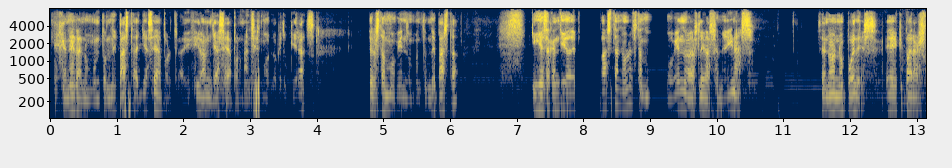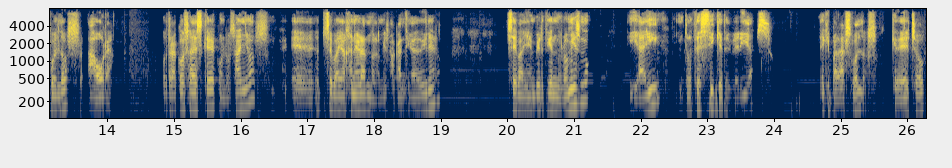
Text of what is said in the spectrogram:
que generan un montón de pasta, ya sea por tradición, ya sea por machismo, lo que tú quieras, pero están moviendo un montón de pasta. Y esa cantidad de pasta no lo están moviendo las ligas femeninas. O sea, no, no puedes equiparar sueldos ahora. Otra cosa es que con los años eh, se vaya generando la misma cantidad de dinero, se vaya invirtiendo lo mismo, y ahí entonces sí que deberías equiparar sueldos. Que de hecho,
